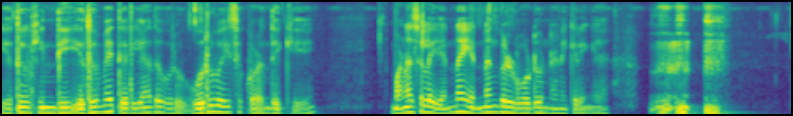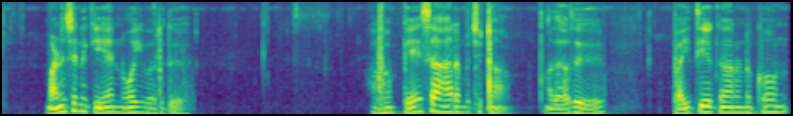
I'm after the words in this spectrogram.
எது ஹிந்தி எதுவுமே தெரியாத ஒரு ஒரு வயசு குழந்தைக்கு மனசில் என்ன எண்ணங்கள் ஓடும்னு நினைக்கிறீங்க? மனுஷனுக்கு ஏன் நோய் வருது? அவன் பேச ஆரம்பிச்சிட்டான். அதாவது பைத்தியக்காரனுக்கும்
